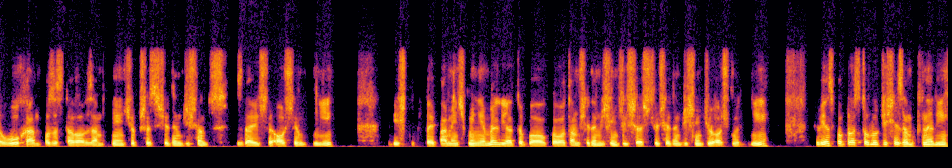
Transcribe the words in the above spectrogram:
Wuhan pozostawał w zamknięciu przez 70, zdaje się, 8 dni. Jeśli tutaj pamięć mnie nie myli, to było około tam 76-78 dni, więc po prostu ludzie się zamknęli,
